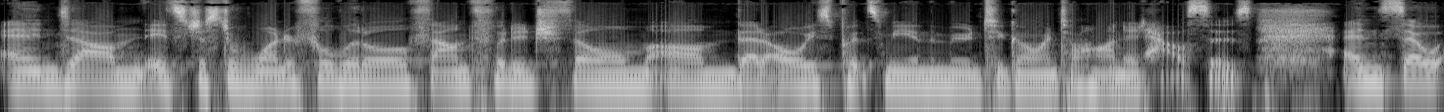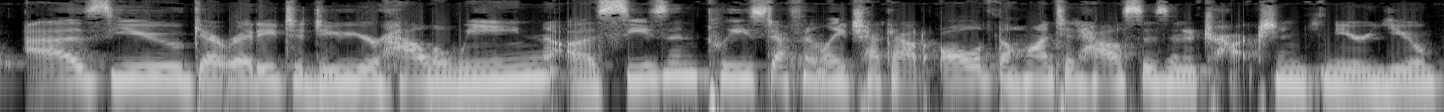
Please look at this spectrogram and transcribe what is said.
And um, it's just a wonderful little found footage film um, that always puts me in the mood to go into haunted houses. And so as you get ready to do your halloween uh, season please definitely check out all of the haunted houses and attractions near you.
